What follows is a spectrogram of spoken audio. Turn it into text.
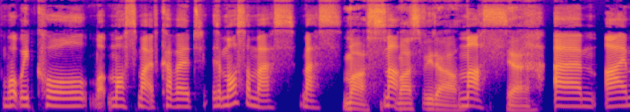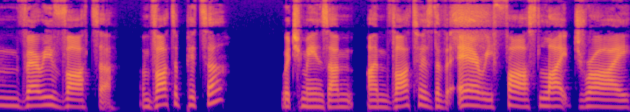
what we'd call what Moss might have covered. Is it Moss or Mass? Mass. Mas, Mas. Mas Vidal. Mass. Yeah. Um, I'm very Vata. I'm Vata Pitta, which means I'm I'm Vata is the airy, fast, light, dry,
